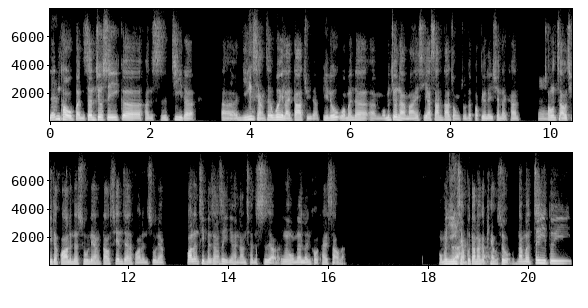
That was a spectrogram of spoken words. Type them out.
人口本身就是一个很实际的，呃，影响着未来大局的。比如我们的，呃，我们就拿马来西亚三大种族的 population 来看，从早期的华人的数量到现在的华人数量，华人基本上是已经很难成事了的，因为我们的人口太少了。我们影响不到那个票数，啊、那么这一堆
